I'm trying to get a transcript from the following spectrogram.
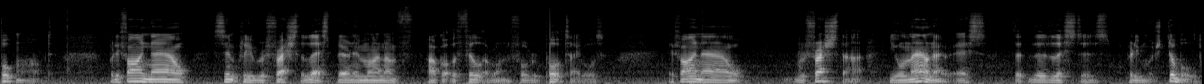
bookmarked. But if I now simply refresh the list, bearing in mind i have got the filter on for report tables, if I now refresh that, you'll now notice that the list has pretty much doubled.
